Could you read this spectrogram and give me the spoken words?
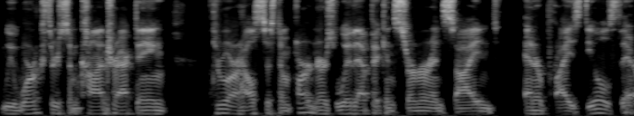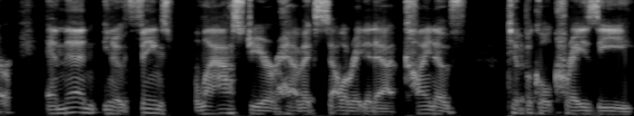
we worked through some contracting through our health system partners with Epic and Cerner and signed enterprise deals there. And then, you know, things last year have accelerated at kind of typical crazy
